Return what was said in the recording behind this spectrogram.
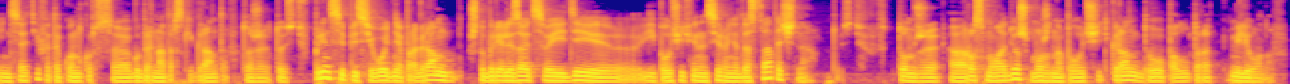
инициатив. Это конкурс губернаторских грантов тоже. То есть, в принципе, сегодня программ, чтобы реализовать свои идеи и получить финансирование, достаточно. То есть, в том же Росмолодежь можно получить грант до полутора миллионов.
